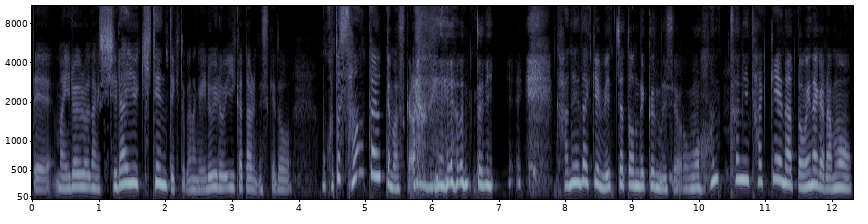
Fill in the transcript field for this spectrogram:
てまあいろいろなんか白雪点滴とかなんかいろいろ言い方あるんですけどもう今年3回打ってますからね。本当に。金だけめっちゃ飛んでくんですよ。もう本当に高えなと思いながらも。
